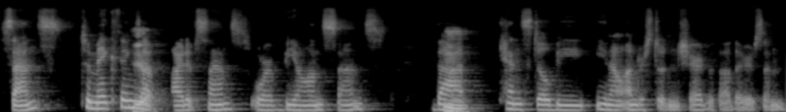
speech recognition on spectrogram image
sense to make things Yeah. outside of sense or beyond sense that Mm. can still be you know understood and shared with others and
